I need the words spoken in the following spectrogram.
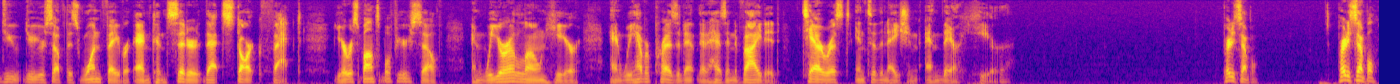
do do yourself this one favor and consider that stark fact. You're responsible for yourself, and we are alone here, and we have a president that has invited terrorists into the nation, and they're here. Pretty simple. Pretty simple.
